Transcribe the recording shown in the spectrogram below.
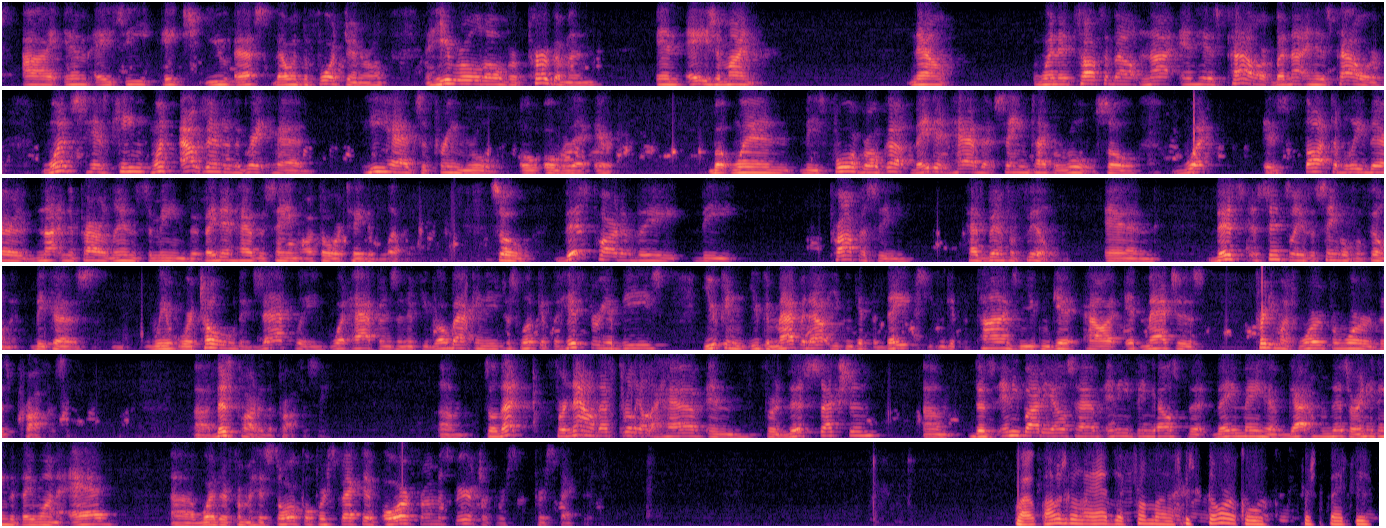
That was the fourth general. And he ruled over Pergamon in Asia Minor. Now, when it talks about not in his power, but not in his power, once his king, once Alexander the Great had, he had supreme rule over that area. But when these four broke up, they didn't have that same type of rule. So what is thought to believe there is not in the power lens to mean that they didn't have the same authoritative level. So this part of the the prophecy has been fulfilled, and this essentially is a single fulfillment because we, we're told exactly what happens, and if you go back and you just look at the history of these, you can you can map it out. You can get the dates, you can get the times, and you can get how it, it matches pretty much word for word this prophecy, uh, this part of the prophecy. Um, so that for now, that's really all I have in for this section. Um, does anybody else have anything else that they may have gotten from this, or anything that they want to add, uh, whether from a historical perspective or from a spiritual pers- perspective? Well, I was going to add that from a historical perspective,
